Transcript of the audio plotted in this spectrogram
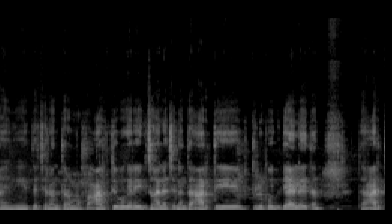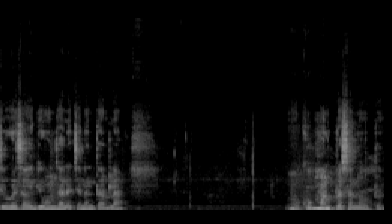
आणि त्याच्यानंतर मग आरती वगैरे झाल्याच्यानंतर आरती ते लोक द्यायला येतात. तर आरती वगैरे सगळं घेऊन झाल्याच्या नंतरला खूप मन प्रसन्न होतं.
